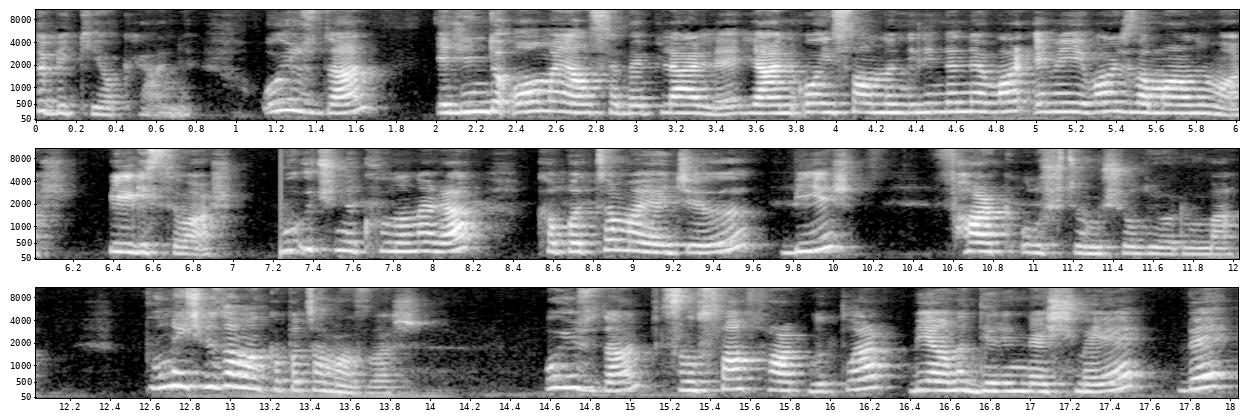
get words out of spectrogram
Tabii ki yok yani. O yüzden elinde olmayan sebeplerle yani o insanların elinde ne var? Emeği var, zamanı var, bilgisi var. Bu üçünü kullanarak kapatamayacağı bir fark oluşturmuş oluyorum ben. Bunu hiçbir zaman kapatamazlar. O yüzden sınıfsal farklılıklar bir anda derinleşmeye ve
